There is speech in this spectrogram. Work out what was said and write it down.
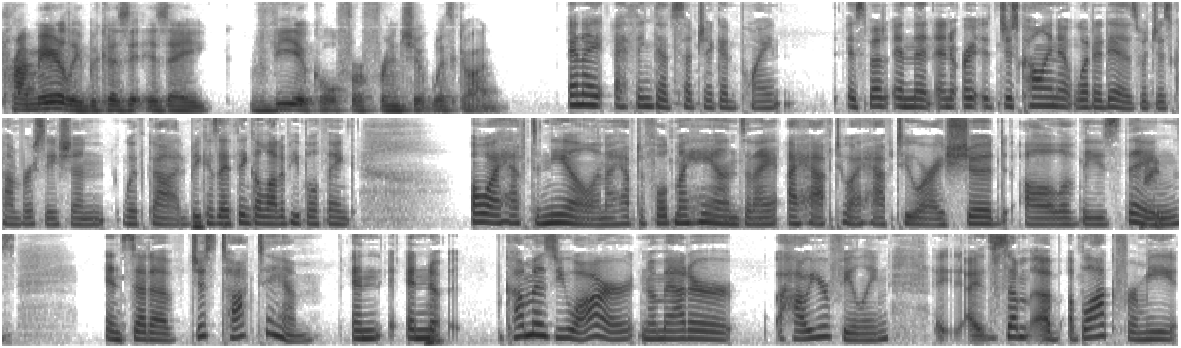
primarily because it is a vehicle for friendship with god. And I, I think that's such a good point especially and then and or just calling it what it is, which is conversation with God. Because I think a lot of people think, oh, I have to kneel and I have to fold my hands and I, I have to, I have to, or I should, all of these things, right. instead of just talk to Him and and mm-hmm. come as you are, no matter how you're feeling. Some a, a block for me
